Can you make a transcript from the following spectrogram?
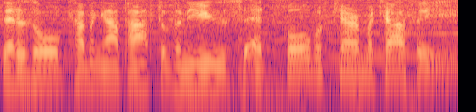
That is all coming up after the news at 4 with Karen McCarthy.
